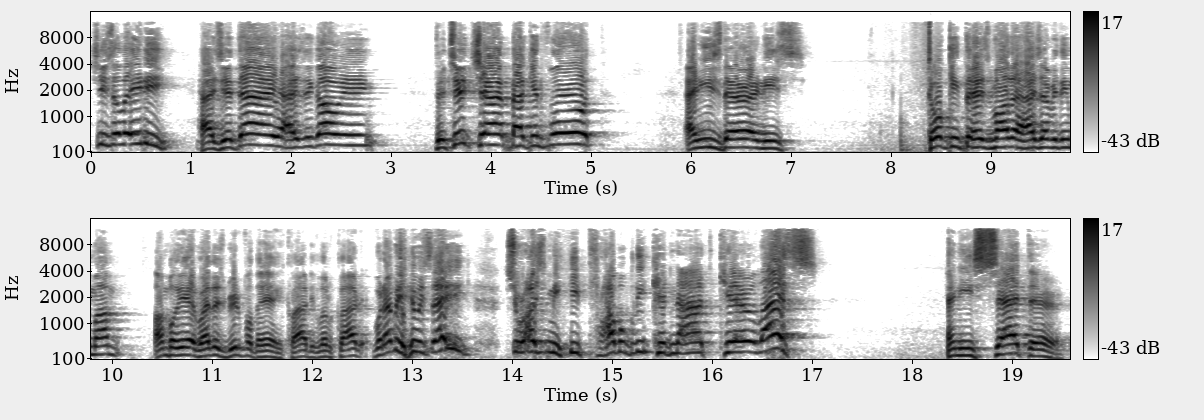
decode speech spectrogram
She's a lady. How's your day? How's it going? The chit chat back and forth and he's there and he's talking to his mother. How's everything, mom? Unbelievable. Weather's beautiful today. Cloudy, little cloudy. Whatever he was saying, trust me, he probably could not care less. And he sat there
